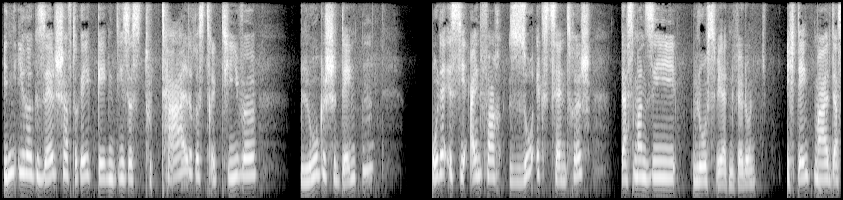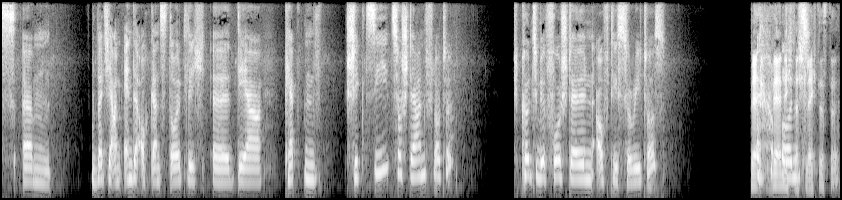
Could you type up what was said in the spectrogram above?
in ihrer Gesellschaft regt gegen dieses total restriktive, logische Denken? Oder ist sie einfach so exzentrisch, dass man sie loswerden will? Und ich denke mal, dass ähm, wird ja am Ende auch ganz deutlich, äh, der Captain schickt sie zur Sternenflotte. Ich könnte mir vorstellen, auf die Cerritos. Wäre wär nicht Und, das Schlechteste.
